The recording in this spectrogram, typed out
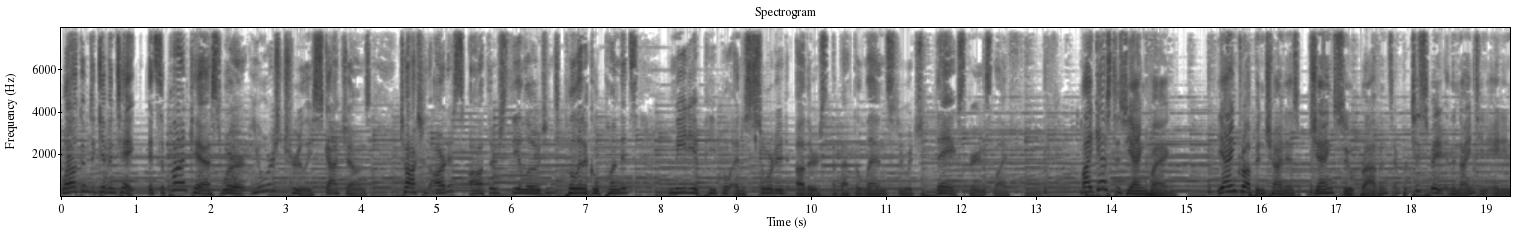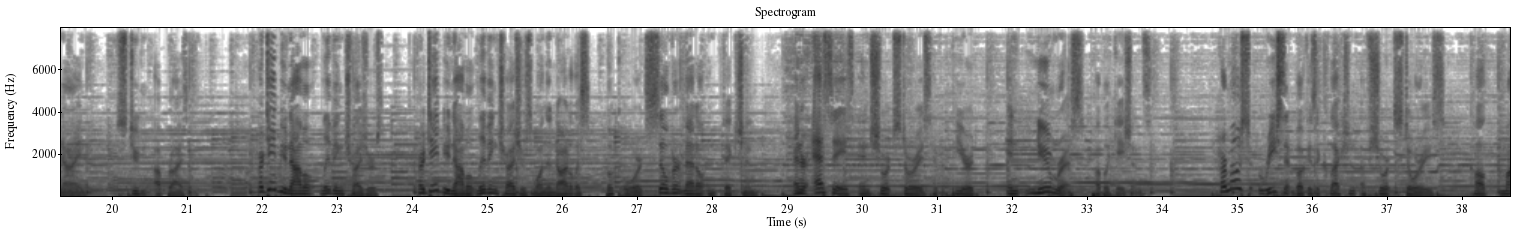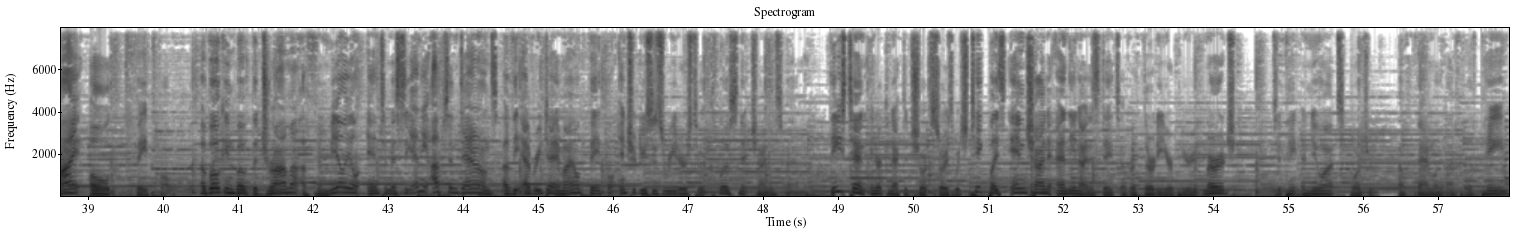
Welcome to Give and Take. It's the podcast where yours truly, Scott Jones, talks with artists, authors, theologians, political pundits, media people, and assorted others about the lens through which they experience life. My guest is Yang Huang. Yang grew up in China's Jiangsu province and participated in the 1989 student uprising. Her debut novel, Living Treasures, her debut novel, Living Treasures, won the Nautilus Book Award Silver Medal in Fiction and her essays and short stories have appeared in numerous publications. Her most recent book is a collection of short stories called My Old Faithful, evoking both the drama of familial intimacy and the ups and downs of the everyday. My Old Faithful introduces readers to a close knit Chinese family. These 10 interconnected short stories, which take place in China and the United States over a 30 year period, merge to paint a nuanced portrait of family life full of pain,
